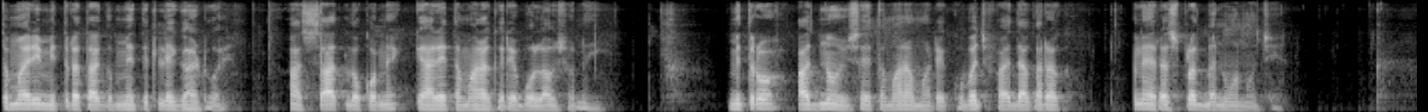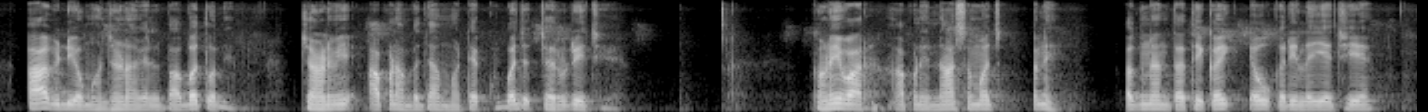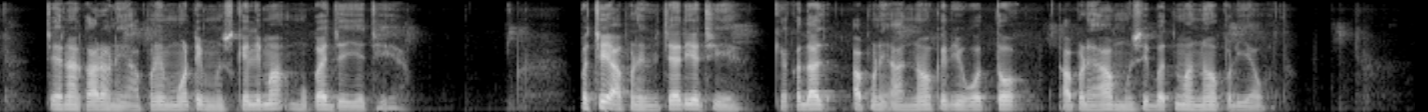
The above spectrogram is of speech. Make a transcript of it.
તમારી મિત્રતા ગમે તેટલી ગાઢ હોય, આ સાત લોકોને ક્યારેય તમારા ઘરે બોલાવશો નહીં. મિત્રો, આજનો વિષય તમારા માટે ખૂબ જ ફાયદાકારક અને રસપ્રદ બનવાનો છે. આ વિડીયોમાં જણાવેલ બાબતોને જાણવી આપણા બધા માટે ખૂબ જ જરૂરી છે. ઘણીવાર આપણે નાસમજ અને અજ્ઞાનતાથી કંઈક એવું કરી લઈએ છીએ જેના કારણે આપણે મોટી મુશ્કેલીમાં મુકાઈ જઈએ છીએ. પછી આપણે વિચારીએ છીએ કે કદાચ આપણે આ ન કર્યું હોત તો આપણે આ મુસીબતમાં ન પડ્યા હોત.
